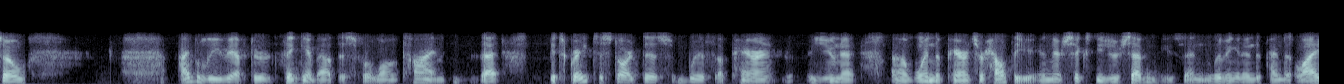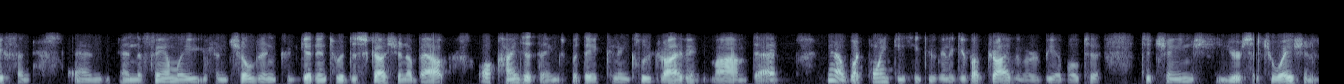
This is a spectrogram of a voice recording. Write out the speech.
So, I believe after thinking about this for a long time that it's great to start this with a parent unit uh, when the parents are healthy in their 60s or 70s and living an independent life and and and the family and children could get into a discussion about all kinds of things but they can include driving mom dad. You know at what point do you think you're going to give up driving or be able to to change your situation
